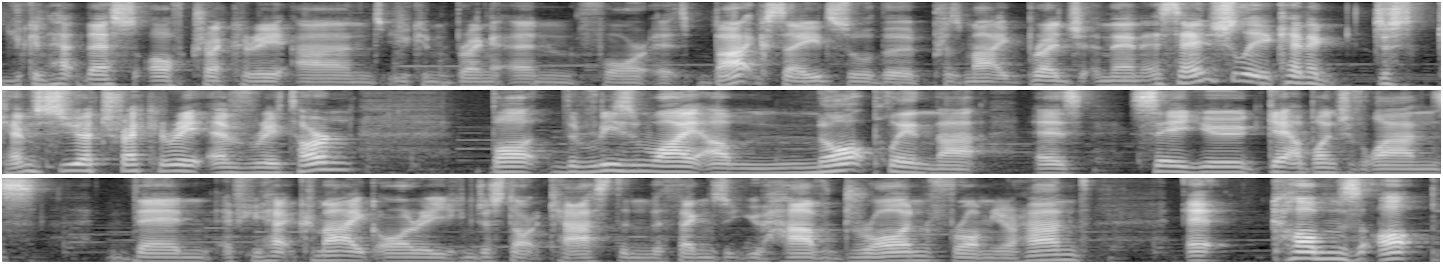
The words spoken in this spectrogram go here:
you can hit this off Trickery and you can bring it in for its backside, so the Prismatic Bridge, and then essentially it kind of just gives you a Trickery every turn. But the reason why I'm not playing that is, say you get a bunch of lands, then if you hit Chromatic Orrery, you can just start casting the things that you have drawn from your hand. It comes up,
